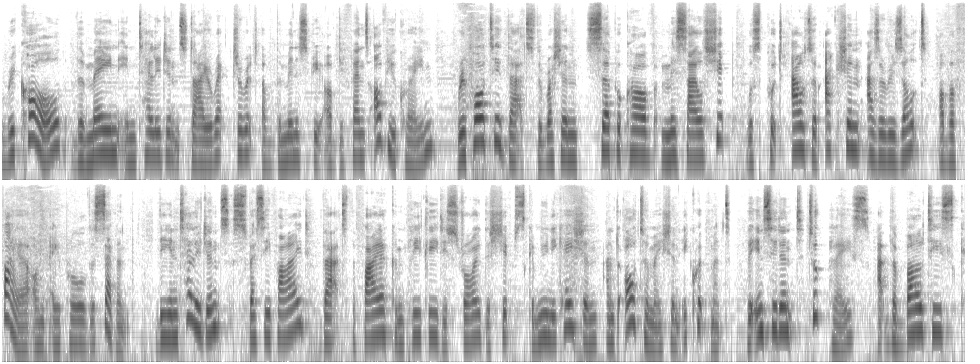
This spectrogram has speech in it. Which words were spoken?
Recall, the main intelligence directorate of the Ministry of Defense of Ukraine reported that the Russian Serpukhov missile ship was put out of action as a result of a fire on April the 7th. The intelligence specified that the fire completely destroyed the ship's communication and automation equipment. The incident took place at the Baltiysk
